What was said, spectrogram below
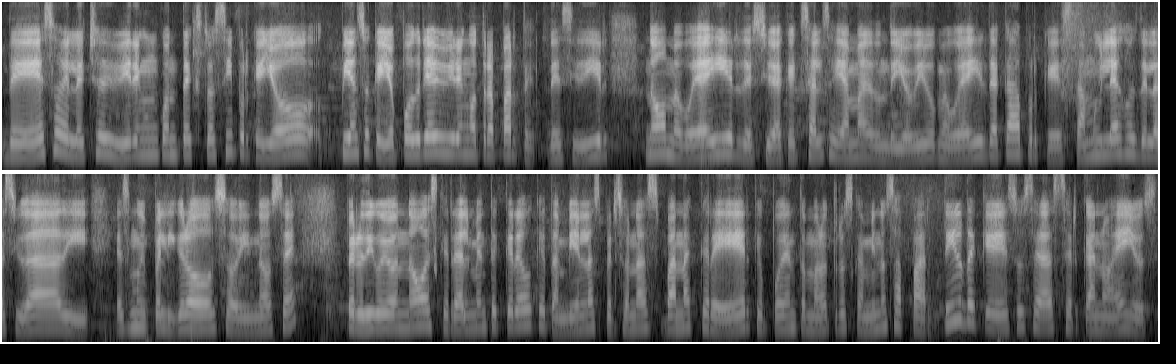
de eso, el hecho de vivir en un contexto así, porque yo pienso que yo podría vivir en otra parte, decidir, no, me voy a ir de Ciudad Quexal, se llama de donde yo vivo, me voy a ir de acá porque está muy lejos de la ciudad y es muy peligroso y no sé, pero digo yo, no, es que realmente creo que también las personas van a creer que pueden tomar otros caminos a partir de que eso sea cercano a ellos.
